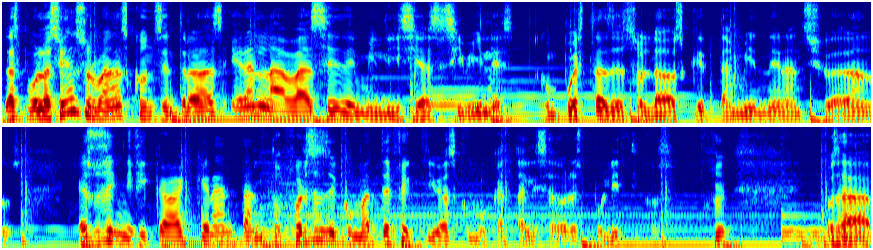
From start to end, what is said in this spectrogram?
Las poblaciones urbanas concentradas eran la base de milicias civiles, compuestas de soldados que también eran ciudadanos. Eso significaba que eran tanto fuerzas de combate efectivas como catalizadores políticos. o sea,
